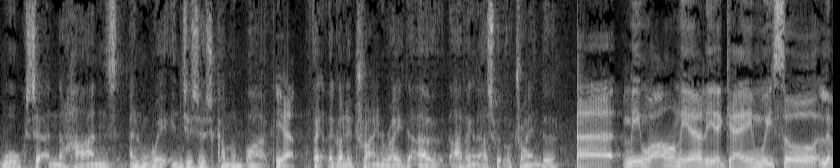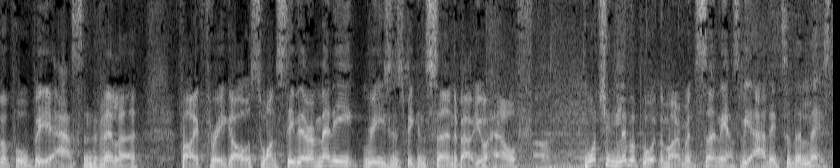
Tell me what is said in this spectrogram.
will sit in their hands and wait in Jesus coming back. Yeah. I think they're going to try and ride it out. I think that's what they'll try and do. Uh, meanwhile, in the earlier game, we saw Liverpool beat Aston Villa by three goals to one. Steve, there are many reasons to be concerned about your health. Watching Liverpool at the moment certainly has to be added to the list.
